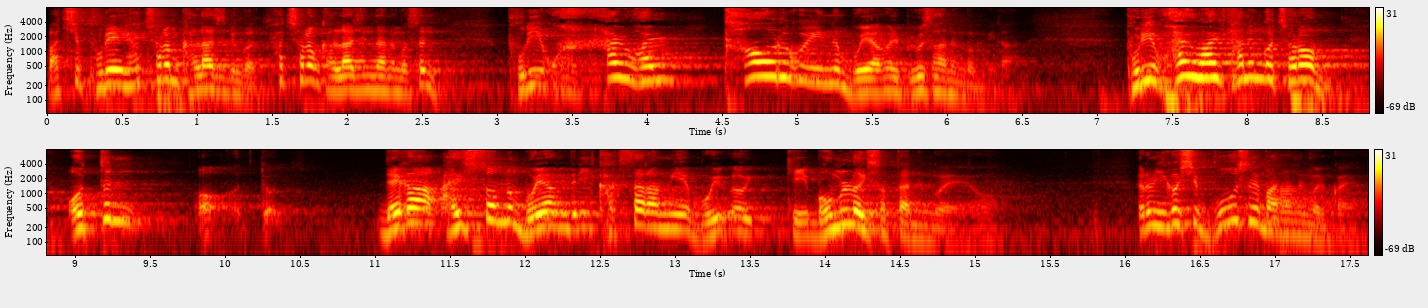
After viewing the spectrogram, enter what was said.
마치 불의 혀처럼 갈라지는 것. 혀처럼 갈라진다는 것은 불이 활활 타오르고 있는 모양을 묘사하는 겁니다. 불이 활활 타는 것처럼 어떤 어, 내가 알 수 없는 모양들이 각 사람 위에 모, 어, 이렇게 머물러 있었다는 거예요. 여러분 이것이 무엇을 말하는 걸까요?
